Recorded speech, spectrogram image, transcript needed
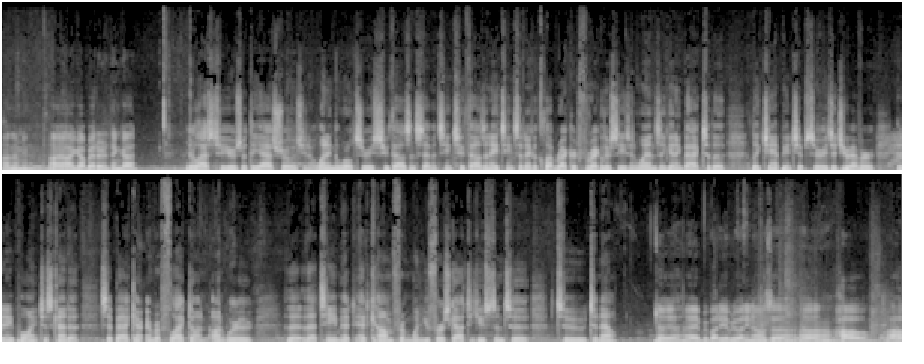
I mean, I, I got better, thank God your last two years with the Astros, you know, winning the World Series 2017, 2018, setting a club record for regular season wins and getting back to the League Championship Series. Did you ever, at any point, just kind of sit back and, reflect on, on where the, that team had, had come from when you first got to Houston to to, to now? Oh yeah, everybody everybody knows uh, uh, how how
